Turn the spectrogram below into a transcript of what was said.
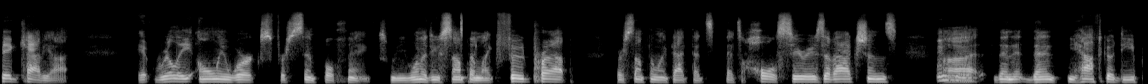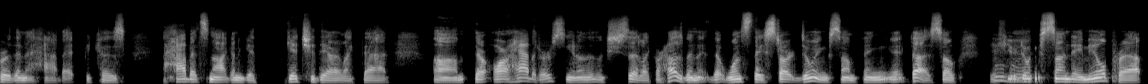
big caveat, it really only works for simple things. When you want to do something like food prep or something like that, that's that's a whole series of actions mm-hmm. uh, then then you have to go deeper than a habit because a habit's not going to get get you there like that. Um, there are habiters, you know, like she said, like her husband, that once they start doing something, it does. So if mm-hmm. you're doing Sunday meal prep,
